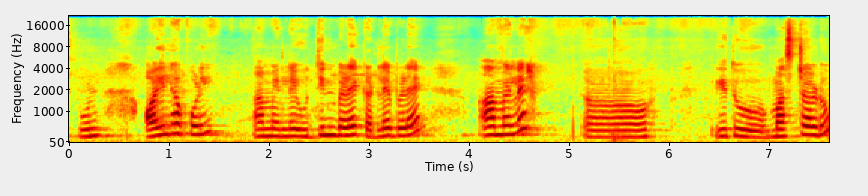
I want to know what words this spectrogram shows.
teaspoon oil ಹಾಕ್ಕೊಳ್ಳಿ. ಆಮೇಲೆ ಉದ್ದಿನ ಬೇಳೆ ಕಡಲೆಬೇಳೆ ಆಮೇಲೆ ಇದು ಮಸ್ಟರ್ಡು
